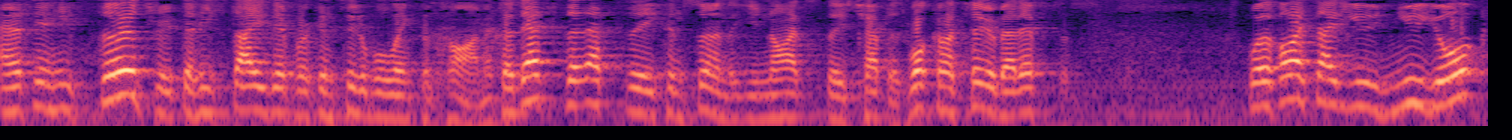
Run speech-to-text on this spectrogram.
And it's in his third trip that he stays there for a considerable length of time. And so that's the, that's the concern that unites these chapters. What can I tell you about Ephesus? Well, if I say to you New York,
